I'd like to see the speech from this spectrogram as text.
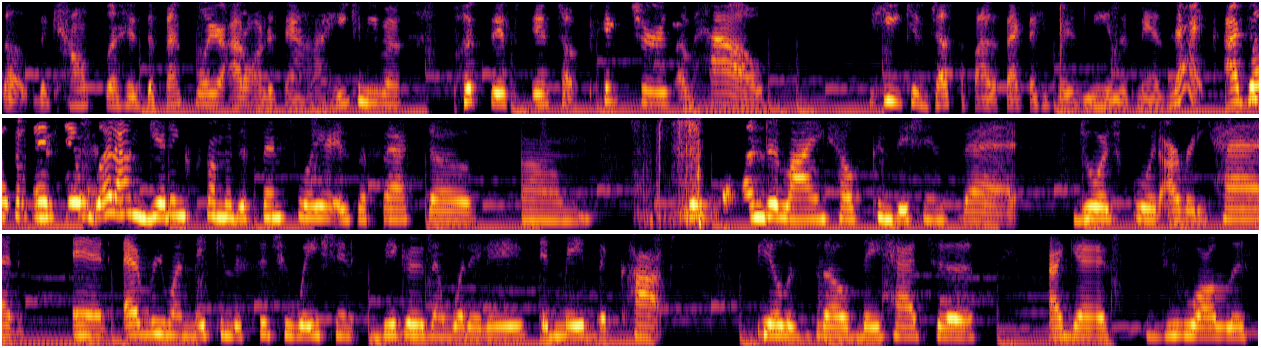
the, the counselor, his defense lawyer, I don't understand how he can even put this into pictures of how he can justify the fact that he put his knee in this man's neck. I just but, don't understand. And what I'm getting from the defense lawyer is the fact of um, the underlying health conditions that George Floyd already had, and everyone making the situation bigger than what it is. It made the cops feel as though they had to, I guess, do all this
